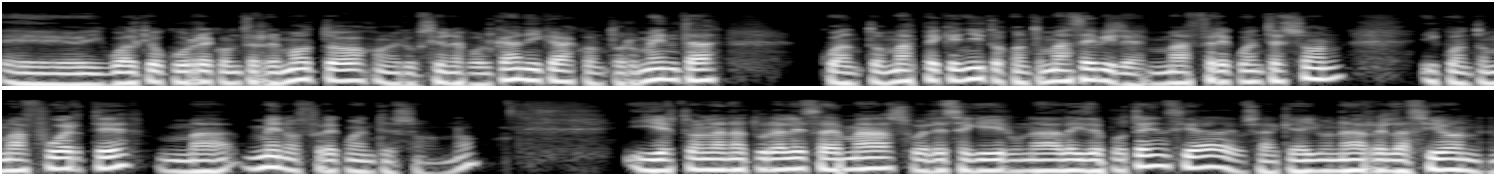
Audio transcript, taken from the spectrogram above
eh, igual que ocurre con terremotos, con erupciones volcánicas, con tormentas, cuanto más pequeñitos, cuanto más débiles, más frecuentes son, y cuanto más fuertes, más, menos frecuentes son, ¿no? Y esto en la naturaleza, además, suele seguir una ley de potencia, o sea, que hay una relación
